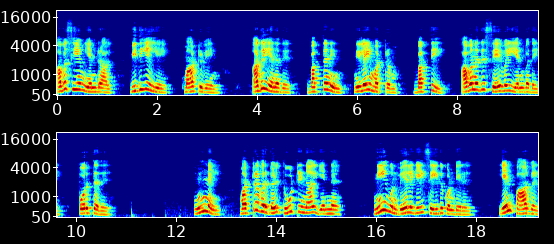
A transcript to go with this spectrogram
அவசியம் என்றால் விதியையே மாற்றுவேன். அது எனது பக்தனின் நிலை மற்றும் பக்தி அவனது சேவை என்பதை பொறுத்தது. உன்னை மற்றவர்கள் தூற்றினால் என்ன? நீ உன் வேலையை செய்து கொண்டிரு. என் பார்வை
